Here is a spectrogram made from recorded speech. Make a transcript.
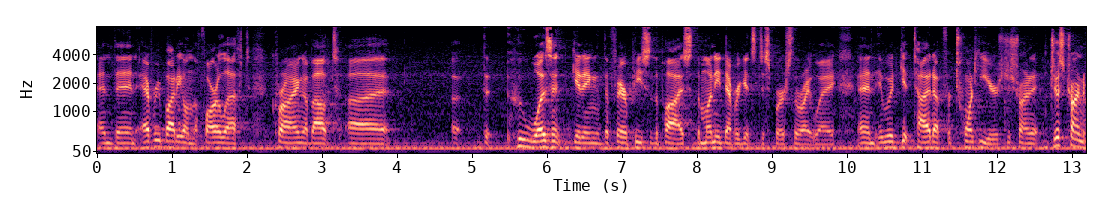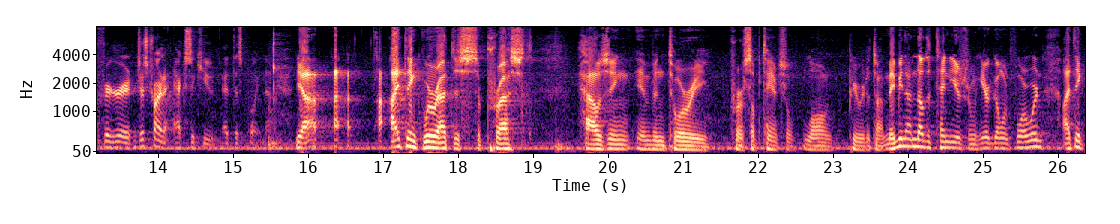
and then everybody on the far left crying about. Uh, uh, who wasn't getting the fair piece of the pie, so the money never gets dispersed the right way, and it would get tied up for 20 years just trying to just trying to figure it, just trying to execute at this point now. Yeah, I, I, I think we're at this suppressed housing inventory for a substantial long period of time. Maybe not another 10 years from here going forward. I think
